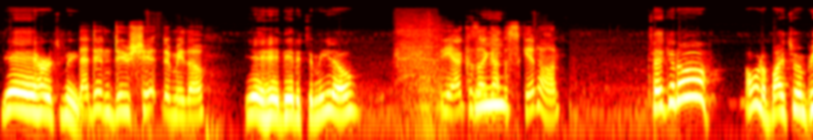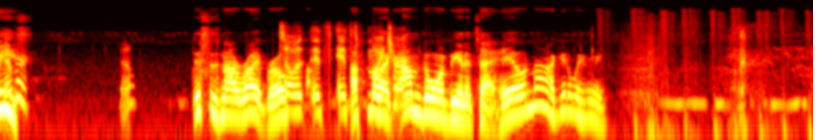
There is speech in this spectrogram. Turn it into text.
Yeah, it hurts me. That didn't do shit to me though. Yeah, it did it to me though. Yeah, because I got the skin on. Take it off. I want to bite you in peace. Never. No. This is not right, bro. So it's it's I feel my like turn. I'm the one being attacked. Hell nah, get away from me.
